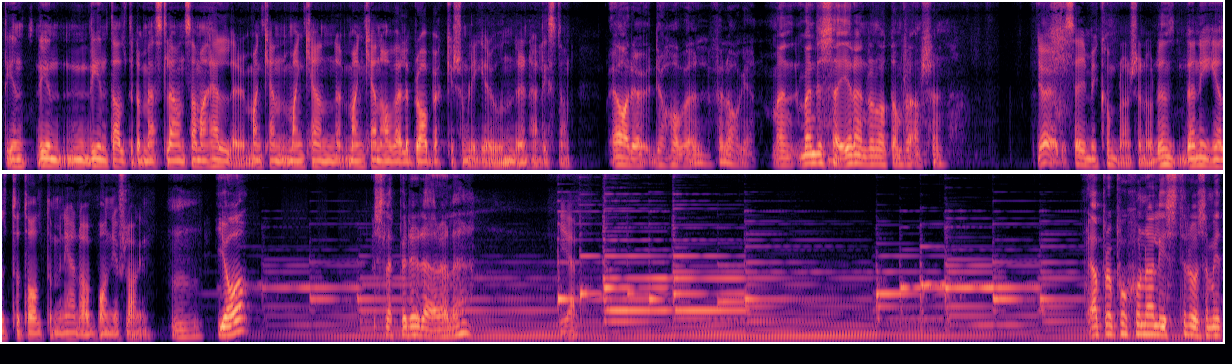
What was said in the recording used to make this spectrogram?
Det är, inte- det, är, det är inte alltid de mest lönsamma heller. Man kan, man, kan, man kan ha väldigt bra böcker som ligger under den här listan. Ja, det, det har väl förlagen. Men, men det säger ändå något om branschen. Ja, ja, det säger mycket om branschen och den, den är helt totalt dominerad av Bonnierförlagen. Ja, släpper det där eller? Ja. Apropå journalister då som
